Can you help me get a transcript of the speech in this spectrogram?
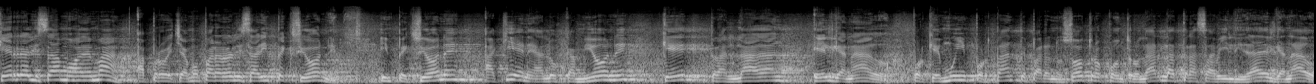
¿Qué realizamos además? Aprovechamos para realizar inspecciones. Inspecciones a quienes, a los camiones que trasladan el ganado, porque es muy importante para nosotros controlar la trazabilidad del ganado,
